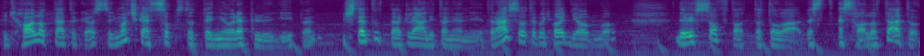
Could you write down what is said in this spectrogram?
Hogy hallottátok azt, hogy macskát szoptatott egy nő a repülőgépen, és nem tudták leállítani a nőt. Rászóltak, hogy hagyja abba, de ő szoptatta tovább. Ezt, ezt hallottátok?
